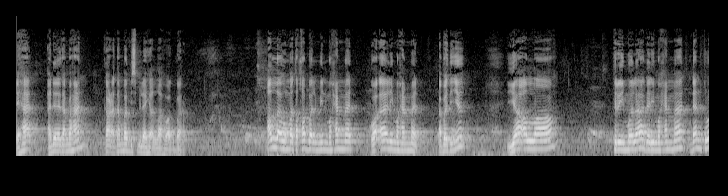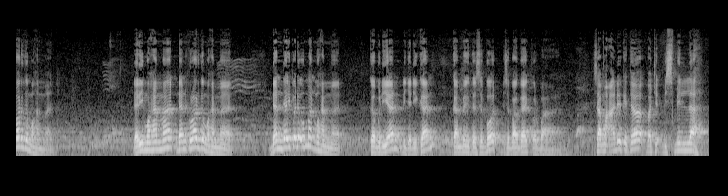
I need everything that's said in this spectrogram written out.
Lihat ada tambahan? Kalau nak tambah bismillahirrahmanirrahim. Allahumma taqabbal min Muhammad wa ali Muhammad. Apa artinya ya Allah terimalah dari Muhammad dan keluarga Muhammad. Dari Muhammad dan keluarga Muhammad. Dan daripada umat Muhammad. Kemudian dijadikan kambing tersebut sebagai korban sama ada kita baca bismillah.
